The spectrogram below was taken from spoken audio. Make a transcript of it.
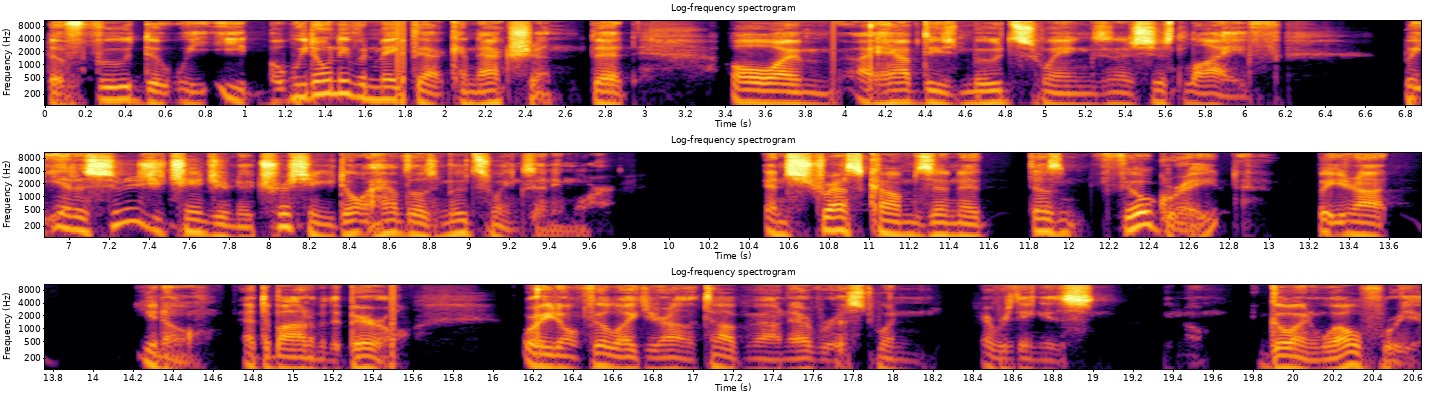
the food that we eat, but we don't even make that connection that, oh, I'm I have these mood swings and it's just life. But yet as soon as you change your nutrition, you don't have those mood swings anymore. And stress comes and it doesn't feel great, but you're not, you know, at the bottom of the barrel. Or you don't feel like you're on the top of Mount Everest when everything is, you know, going well for you.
